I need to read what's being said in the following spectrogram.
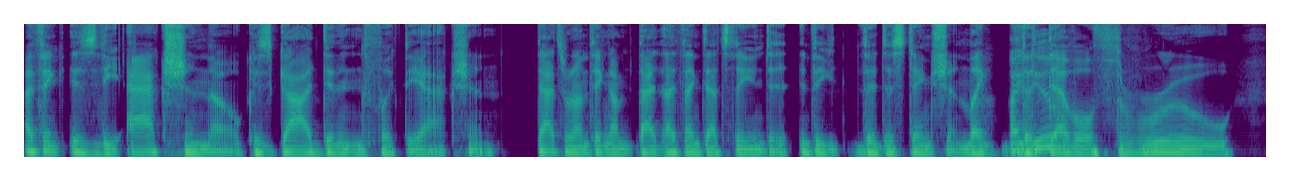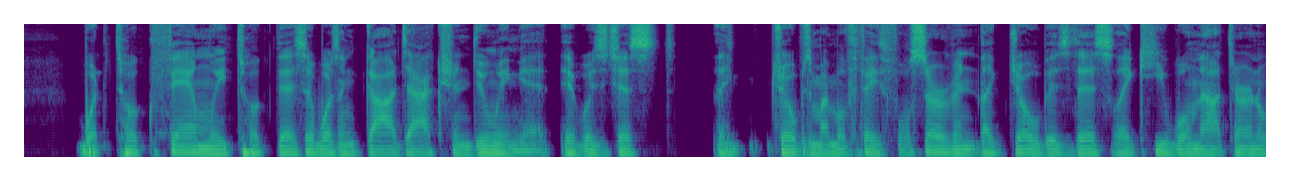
I think is the action though, because God didn't inflict the action. That's what I'm thinking. I'm, that, I think that's the, the the distinction. Like I the do. devil threw what took family took this. It wasn't God's action doing it. It was just like Job's my most faithful servant. Like Job is this. Like he will not turn.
